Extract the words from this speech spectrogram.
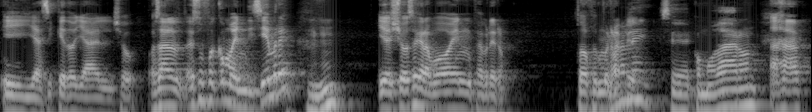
Y así quedó ya el show. O sea, eso fue como en diciembre. Ujú. Y el show se grabó en febrero. Todo fue muy rápido. Órale, se acomodaron, Ajá.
